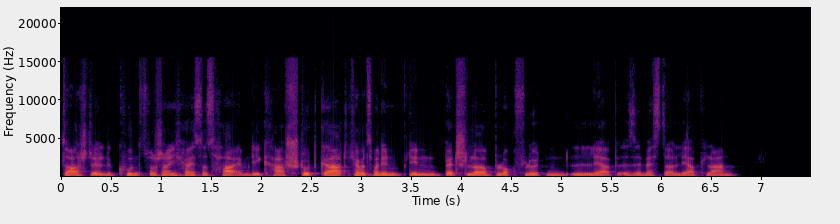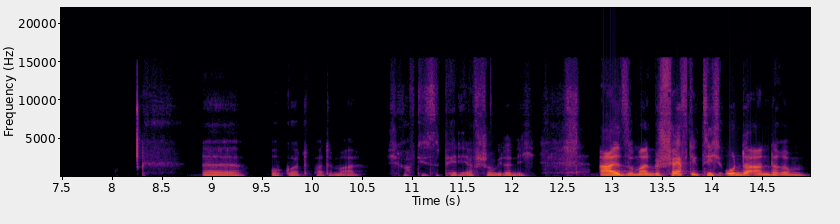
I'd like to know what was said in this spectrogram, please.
Darstellende Kunst wahrscheinlich heißt das, HMDK Stuttgart. Ich habe jetzt mal den den Bachelor Blockflöten-Lehr Semesterlehrplan. Äh, oh Gott, warte mal. Ich raff dieses PDF schon wieder nicht. Also, man beschäftigt sich unter anderem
